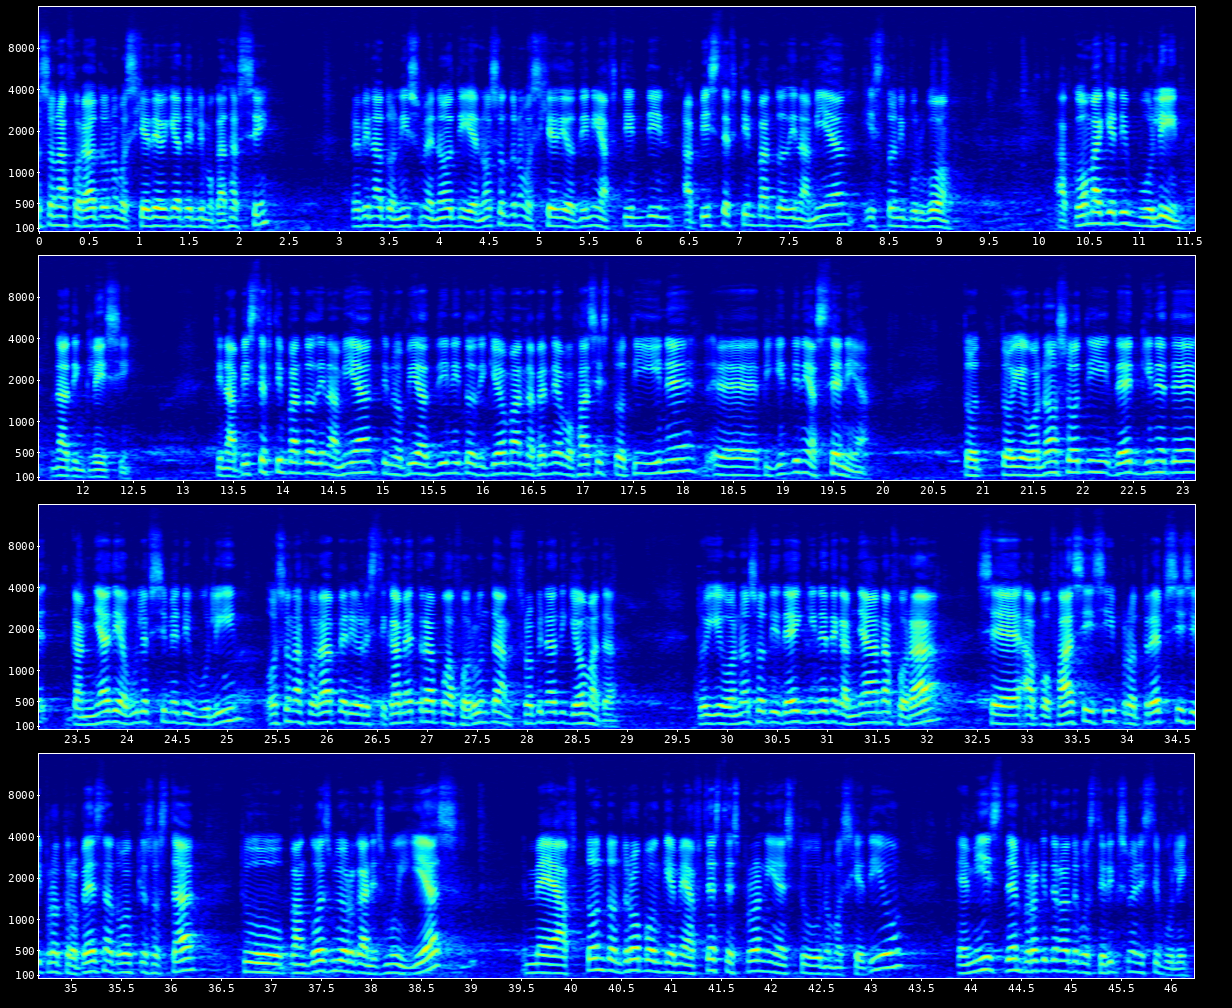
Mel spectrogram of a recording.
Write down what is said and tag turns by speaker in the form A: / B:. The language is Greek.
A: Όσον αφορά το νομοσχέδιο για την λιμοκάθαρση, πρέπει να τονίσουμε ότι ενώ το νομοσχέδιο δίνει αυτή την απίστευτη παντοδυναμία στον Υπουργό, ακόμα και την Βουλή να την κλείσει. Την απίστευτη παντοδυναμία την οποία δίνει το δικαίωμα να παίρνει αποφάσεις το τι είναι ε, επικίνδυνη ασθένεια. Το, το γεγονός ότι δεν γίνεται καμιά διαβούλευση με τη Βουλή όσον αφορά περιοριστικά μέτρα που αφορούν τα ανθρώπινα δικαιώματα. Το γεγονός ότι δεν γίνεται καμιά αναφορά σε αποφάσεις ή προτρέψεις ή προτροπές, να το πω πιο σωστά, του Παγκόσμιου Οργανισμού Υγείας. Με αυτόν τον τρόπο και με αυτές τις πρόνοιες του νομοσχεδίου, εμείς δεν πρόκειται να το υποστηρίξουμε στη Βουλή.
